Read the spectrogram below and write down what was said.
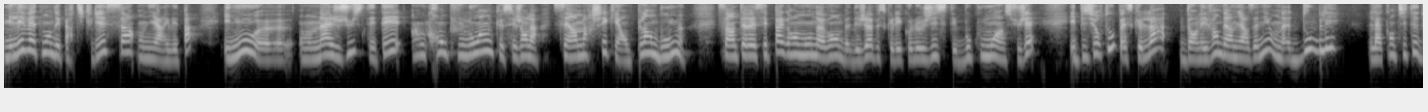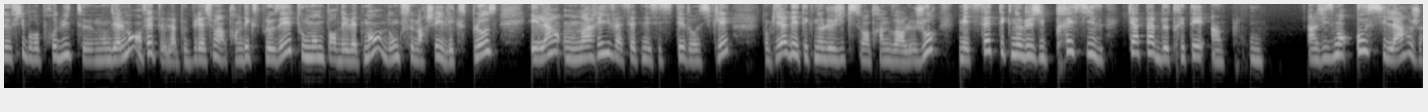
Mais les vêtements des particuliers, ça, on n'y arrivait pas. Et nous, euh, on a juste été un cran plus loin que ces gens-là. C'est un marché qui est en plein boom. Ça intéressait pas grand monde avant, bah, déjà parce que l'écologie, c'était beaucoup moins un sujet. Et puis surtout parce que là, dans les 20 dernières années, on a doublé la quantité de fibres produites mondialement, en fait, la population est en train d'exploser, tout le monde porte des vêtements, donc ce marché, il explose. Et là, on arrive à cette nécessité de recycler. Donc il y a des technologies qui sont en train de voir le jour, mais cette technologie précise, capable de traiter un, gisement aussi large,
